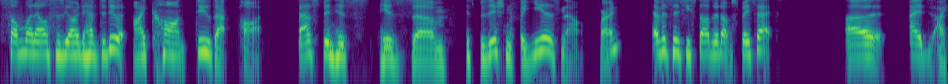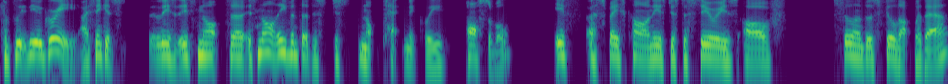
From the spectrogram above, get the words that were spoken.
someone else is going to have to do it. I can't do that part. That's been his his um, his position for years now, right? Ever since he started up SpaceX. Uh, I, I completely agree. I think it's it's not uh, it's not even that it's just not technically possible. If a space colony is just a series of cylinders filled up with air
